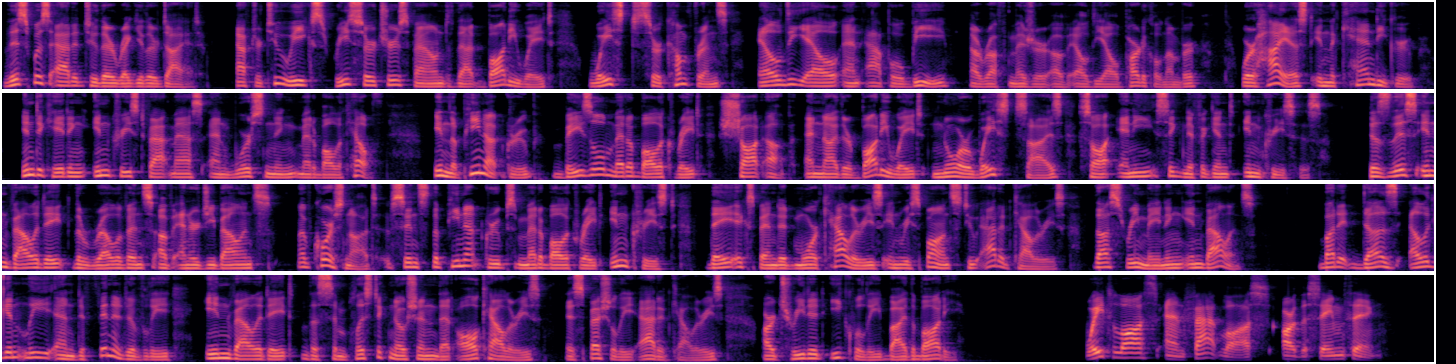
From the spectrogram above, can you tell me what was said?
This was added to their regular diet. After two weeks, researchers found that body weight, waist circumference, LDL, and ApoB, a rough measure of LDL particle number, were highest in the candy group, indicating increased fat mass and worsening metabolic health. In the peanut group, basal metabolic rate shot up, and neither body weight nor waist size saw any significant increases. Does this invalidate the relevance of energy balance? Of course not. Since the peanut group's metabolic rate increased, they expended more calories in response to added calories, thus remaining in balance. But it does elegantly and definitively invalidate the simplistic notion that all calories, especially added calories, are treated equally by the body. Weight loss and fat loss are the same thing.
